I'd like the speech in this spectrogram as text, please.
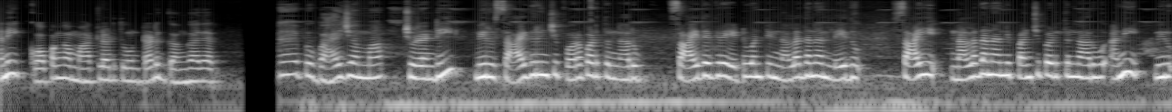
అని కోపంగా మాట్లాడుతూ ఉంటాడు గంగాధర్. రేపు బాయిజమ్మ చూడండి మీరు సాయి గురించి పొరపడుతున్నారు. సాయి దగ్గర ఎటువంటి నల్లధనం లేదు. సాయి నల్లధనాన్ని పంచిపెడుతున్నారు అని మీరు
